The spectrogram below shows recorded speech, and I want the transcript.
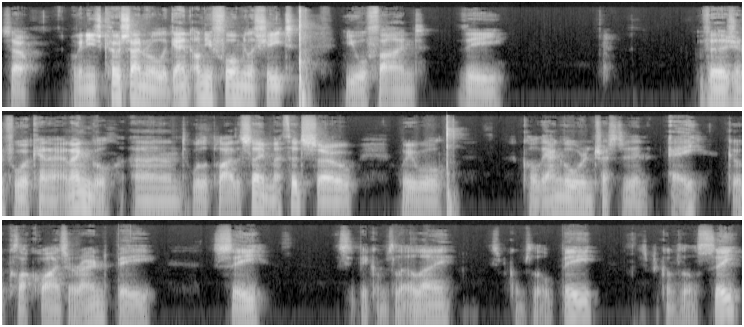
So we're going to use cosine rule again. On your formula sheet, you will find the version for working out an angle and we'll apply the same method. So we will call the angle we're interested in A, go clockwise around B, C, this becomes little a, this becomes little b, this becomes little c.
